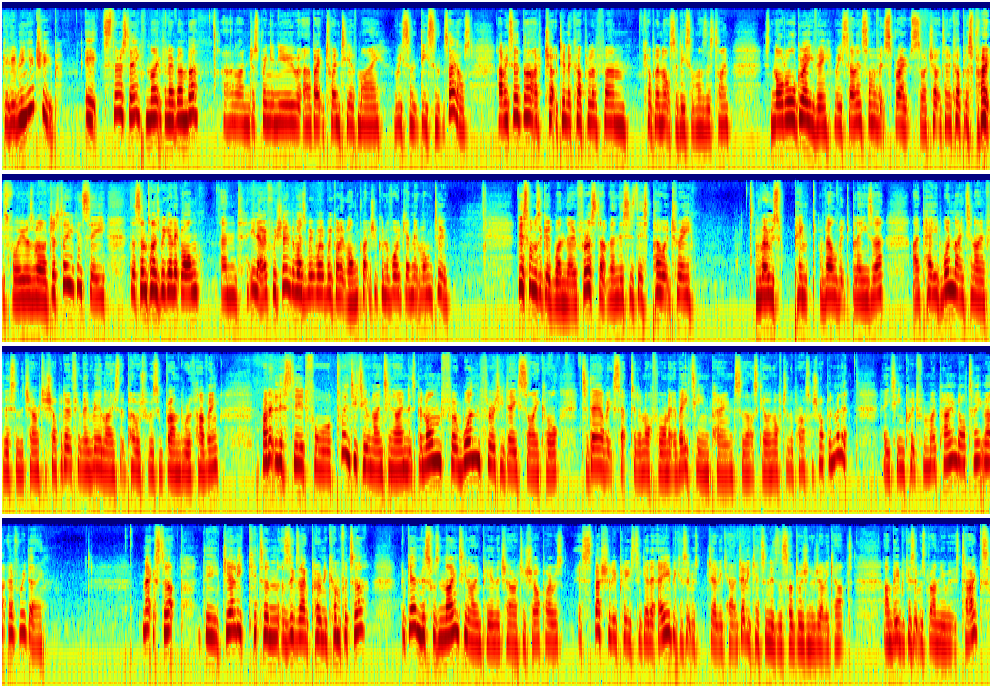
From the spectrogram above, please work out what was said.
Good evening YouTube. It's Thursday, 9th of November, and I'm just bringing you about 20 of my recent decent sales. Having said that, I've chucked in a couple of um, couple of not so decent ones this time. It's not all gravy, reselling some of it sprouts, so I chucked in a couple of sprouts for you as well, just so you can see that sometimes we get it wrong, and you know, if we show you the ones we, we got it wrong, perhaps you can avoid getting it wrong too. This one was a good one though. First up then, this is this Poetry rose pink velvet blazer. I paid one ninety nine for this in the charity shop. I don't think they realised that Poetry was a brand worth having. I had it listed for twenty two ninety nine. It's been on for one 30 day cycle. Today I've accepted an offer on it of £18, so that's going off to the parcel shop in a minute. 18 quid from my pound, I'll take that every day. Next up, the Jelly Kitten Zigzag Pony Comforter. Again, this was 99p in the charity shop. I was especially pleased to get it, A, because it was Jellycat. Jelly Kitten is the subdivision of Jellycat. And B, because it was brand new with its tags.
